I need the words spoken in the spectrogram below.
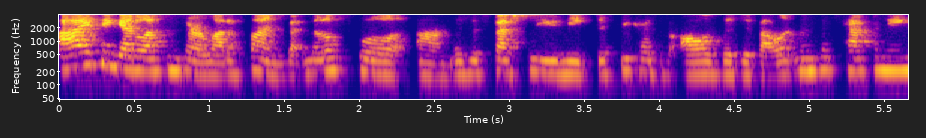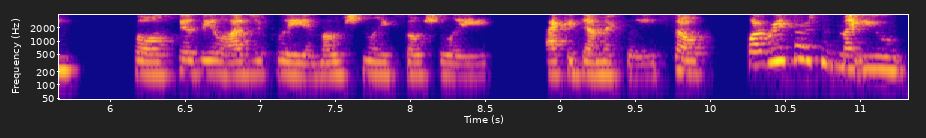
I think adolescents are a lot of fun, but middle school um, is especially unique just because of all of the development that's happening, both physiologically, emotionally, socially, academically. So what resources might you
